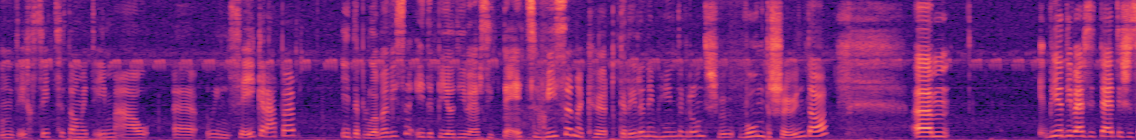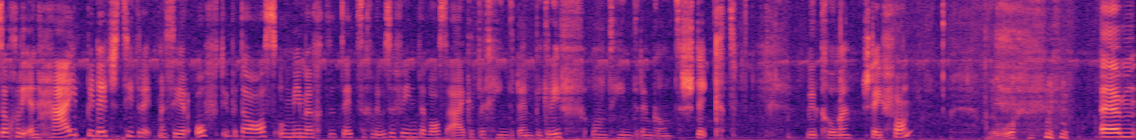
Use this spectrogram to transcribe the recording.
Und ich sitze da mit ihm auch äh, in Seegräben in der Blumenwiese, in der Biodiversitätswiese. Man hört Grillen im Hintergrund, es ist wunderschön da. Ähm, Biodiversität ist so ein, ein Hype. In letzter Zeit redet man sehr oft über das und wir möchten jetzt herausfinden, was eigentlich hinter dem Begriff und hinter dem Ganzen steckt. Willkommen, Stefan. Hallo. ähm,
